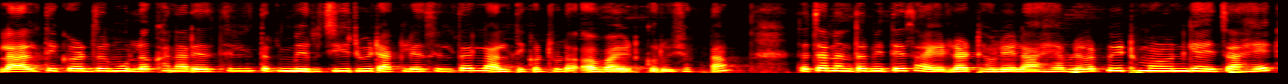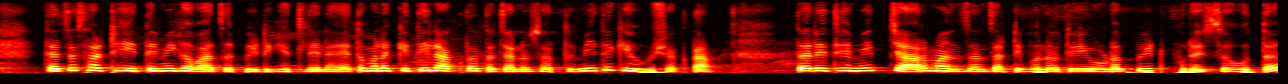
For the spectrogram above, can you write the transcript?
लाल तिखट जर मुलं खाणारे असतील तर मिरची हिरवी टाकली असेल तर लाल तिखट थोडं अवॉइड करू शकता. त्याच्यानंतर मी ते साईडला ठेवलेलं आहे. आपल्याला पीठ मळून घ्यायचं आहे. त्याच्यासाठी इथे मी गव्हाचं पीठ घेतलेलं आहे. तुम्हाला किती लागतं त्याच्यानुसार तुम्ही इथे घेऊ शकता. तर इथे मी चार माणसांसाठी बनवते एवढं पीठ पुरेसं होतं.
